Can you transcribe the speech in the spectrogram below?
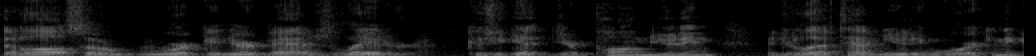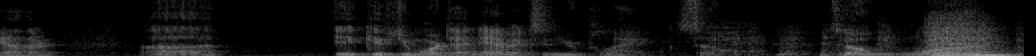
that'll also work in your advantage later because you get your palm muting and your left hand muting working together. Uh, it gives you more dynamics in your playing. So, so one,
